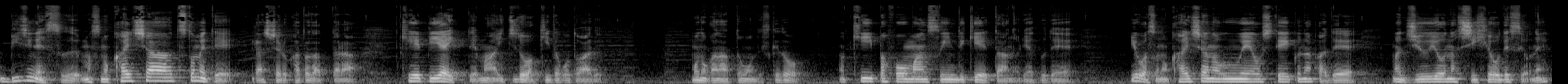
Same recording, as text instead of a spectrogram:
ビジネス、まあ、その会社勤めていらっしゃる方だったら KPI ってまあ一度は聞いたことあるものかなと思うんですけど Key Performance Indicator の略で要はその会社の運営をしていく中で、まあ、重要な指標ですよね。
